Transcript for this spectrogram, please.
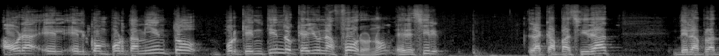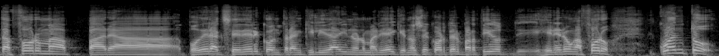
Ahora, el, el comportamiento, porque entiendo que hay un aforo, ¿no? Es decir, la capacidad de la plataforma para poder acceder con tranquilidad y normalidad y que no se corte el partido eh, genera un aforo. ¿Cuánto,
